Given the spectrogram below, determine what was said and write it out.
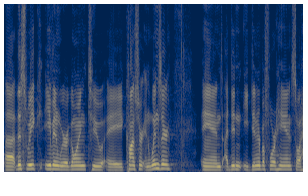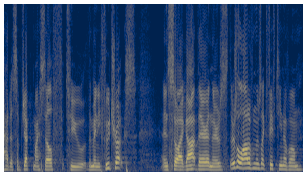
Uh, this week, even, we were going to a concert in Windsor, and I didn't eat dinner beforehand, so I had to subject myself to the many food trucks. And so I got there, and there's, there's a lot of them, there's like 15 of them.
